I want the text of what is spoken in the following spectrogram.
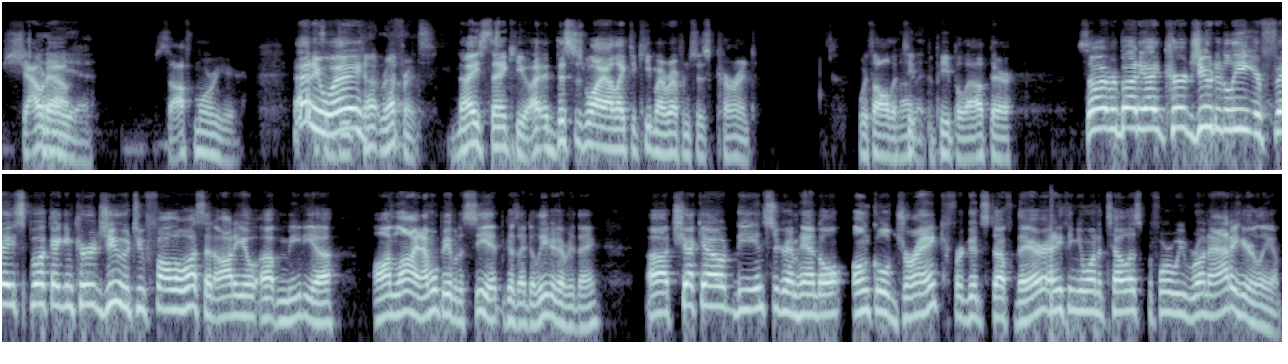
Shout Hell out Yeah. Sophomore year. That's a deep Anyway, cut reference. nice, thank you. I, this is why I like to keep my references current with all the, te- the people out there. So, everybody, I encourage you to delete your Facebook. I encourage you to follow us at Audio Up Media online. I won't be able to see it because I deleted everything. Uh, check out the Instagram handle, Uncle Drank, for good stuff there. Anything you want to tell us before we run out of here, Liam?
